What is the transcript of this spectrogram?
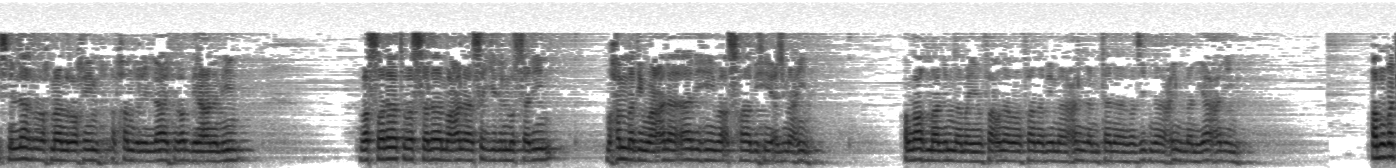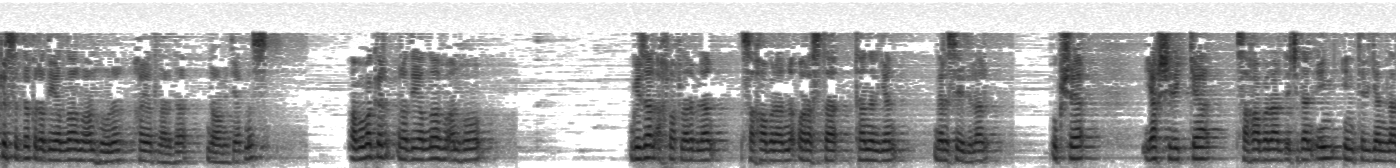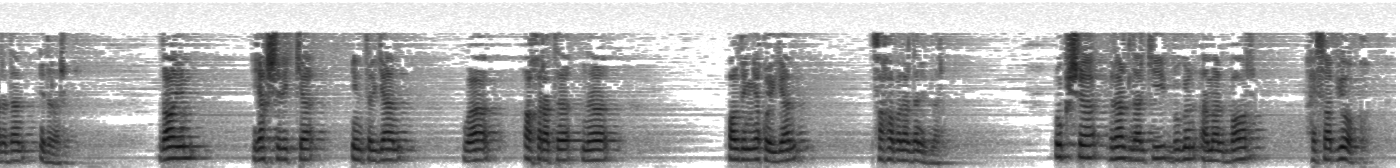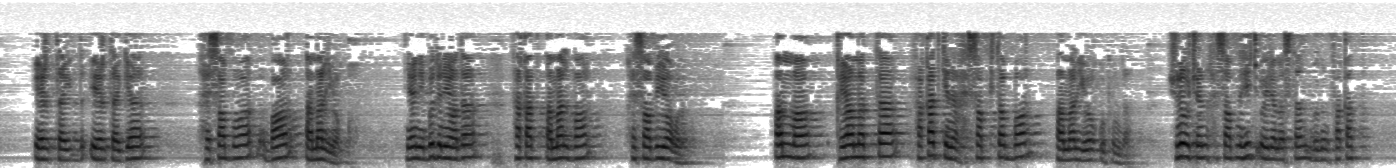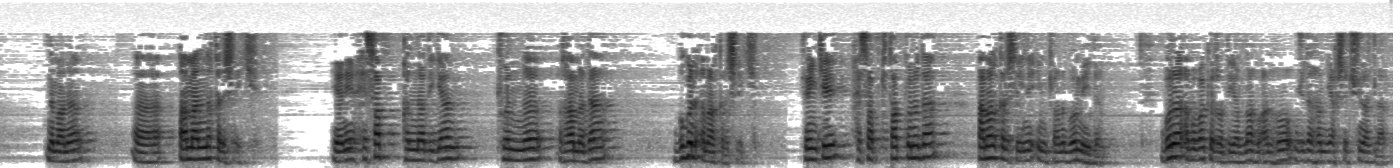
بسم الله الرحمن الرحيم الحمد لله رب العالمين والصلاة والسلام على سيد المرسلين محمد وعلى آله وأصحابه أجمعين اللهم علمنا ما ينفعنا وانفعنا بما علمتنا وزدنا علما يا عليم أبو بكر الصديق رضي الله عنه حياة لرده davom etyapmiz abu bakr roziyallohu anhu go'zal axloqlari bilan sahobalarni orasida tanilgan birisi edilar. U kishi yaxshilikka sahobalarni ichidan eng intilganlaridan edilar. Doim yaxshilikka intilgan va oxiratini oldinga qo'ygan sahobalardan edilar. U kishi bilardilarki bugun amal bor hisob yo'q. Ertaga hisob bor amal yo'q. Ya'ni bu dunyoda faqat amal bor hisobi yo'q uni. Ammo qiyomatda faqatgina hisob kitob bor amal yo'q u kunda. Shuning uchun hisobni hech o'ylamasdan bugun faqat nimani E, amalni qilishlik. Ya'ni hisob qilinadigan kunni g'amida bugun amal qilishlik. Chunki hisob kitob kunida amal qilishlikni imkoni bo'lmaydi. Buni abu bakr roziyallohu anhu juda ham yaxshi tushunadilar.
